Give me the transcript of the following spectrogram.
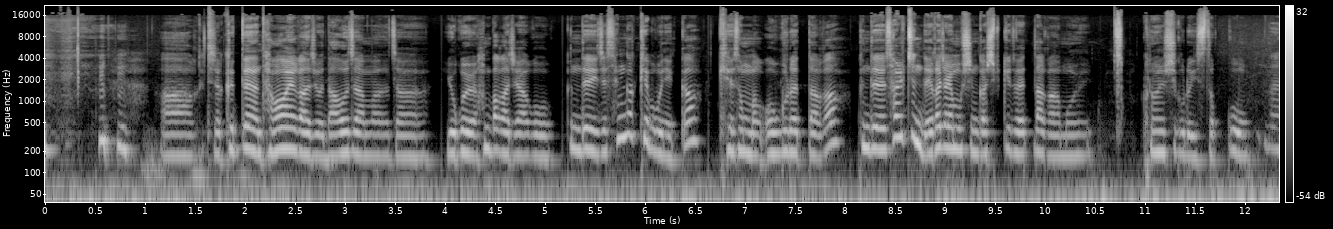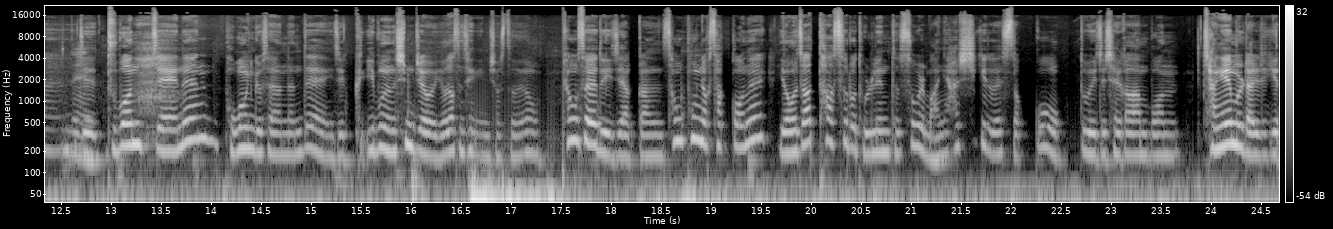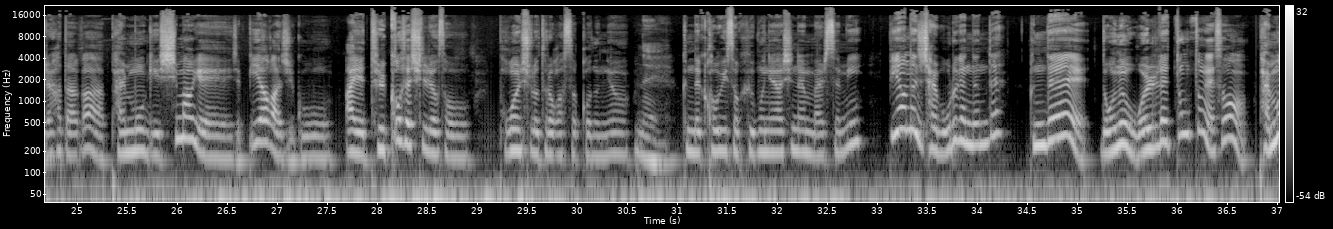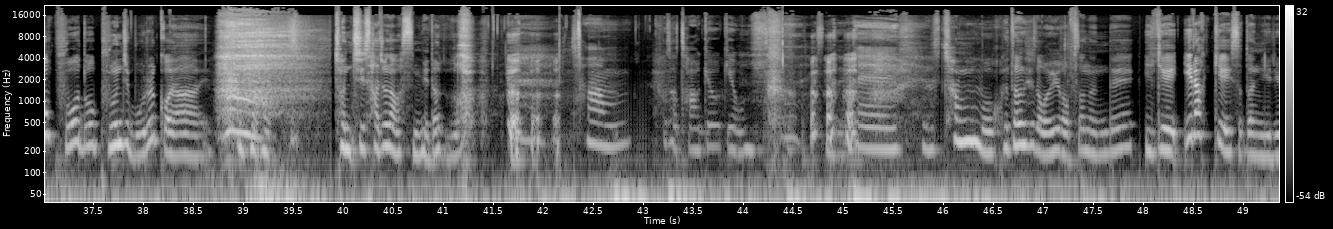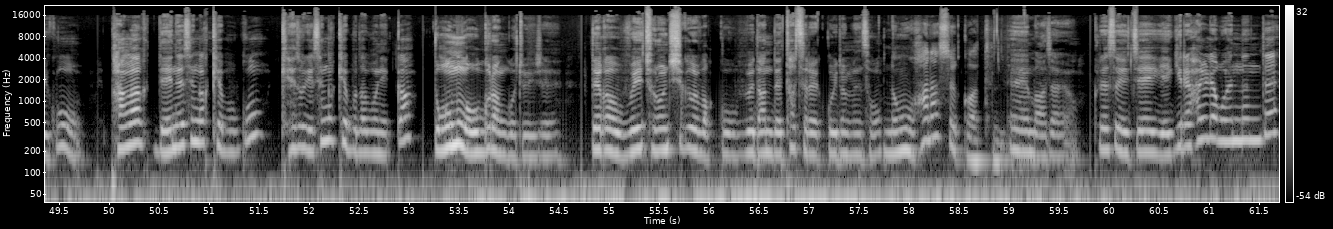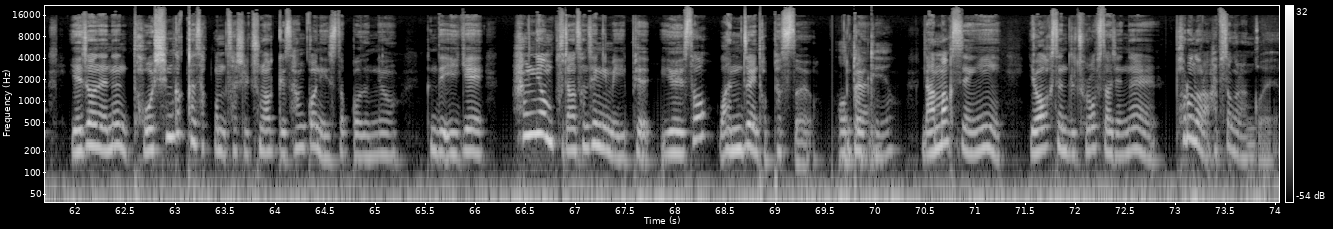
아 진짜 그때는 당황해가지고 나오자마자 욕을 한 바가지 하고. 근데 이제 생각해 보니까 계속 막 억울했다가 근데 살찐 내가 잘못인가 싶기도 했다가 뭐 그런 식으로 있었고 네. 네. 이제 두 번째는 보건교사였는데 이제 그 이분은 심지어 여자 선생님이셨어요. 평소에도 이제 약간 성폭력 사건을 여자 탓으로 돌리는 듯 수업을 많이 하시기도 했었고 또 이제 제가 한번 장애물 달리기를 하다가 발목이 심하게 이제 삐어가지고 아예 들것에 실려서 보건실로 들어갔었거든요. 네. 근데 거기서 그분이 하시는 말씀이 삐었는지 잘 모르겠는데 근데 너는 원래 뚱뚱해서 발목 부어도 부은지 모를 거야. 전치 사주 나왔습니다 그거. 참, 그래서 자격이 없는. 네. 그래서 참 뭐 그 당시도 어이가 없었는데 이게 1학기에 있었던 일이고 방학 내내 생각해보고 계속 생각해보다 보니까 너무 억울한 거죠 이제 내가 왜 저런 취급을 받고 왜 난 내 탓을 했고 이러면서 너무 화났을 것 같은데. 네 맞아요 그래서 이제 얘기를 하려고 했는데 예전에는 더 심각한 사건도 사실 중학교에서 한 건이 있었거든요 근데 이게 학년 부장 선생님의 입에 의해서 완전히 덮였어요 어떻게요? 남학생이 여학생들 졸업사진을 포르노랑 합성을 한 거예요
